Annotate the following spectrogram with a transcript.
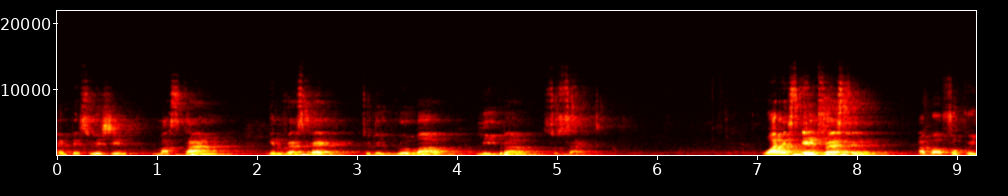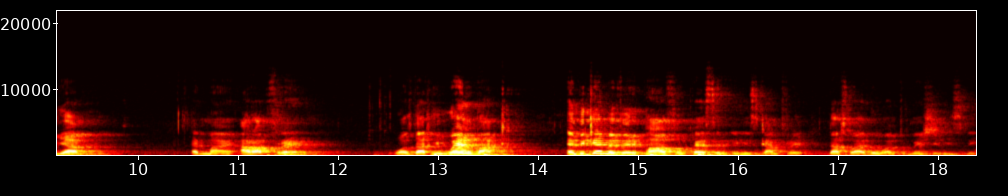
and persuasion must stand in respect to the global liberal society. What is interesting about Fukuyama and my Arab friend was that he went back and became a very powerful person in his country. That's why I don't want to mention his name.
